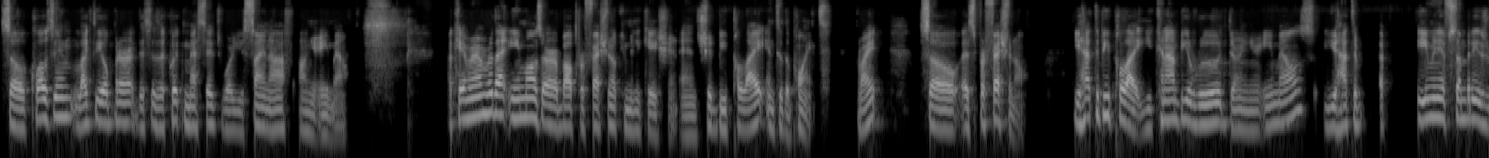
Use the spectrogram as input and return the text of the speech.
So closing, like the opener, this is a quick message where you sign off on your email. Okay, remember that emails are about professional communication and should be polite and to the point, right? So it's professional you have to be polite. You cannot be rude during your emails. You have to, even if somebody is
